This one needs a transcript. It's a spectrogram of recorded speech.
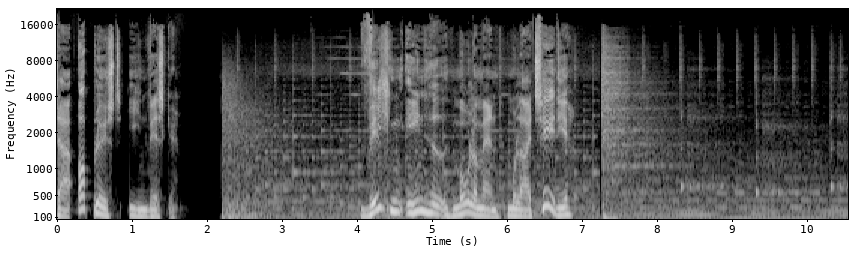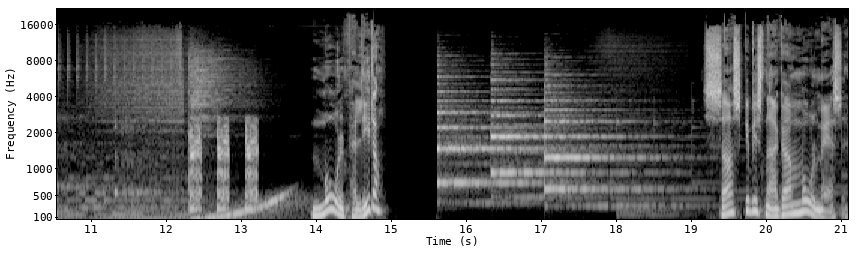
der er opløst i en væske. Hvilken enhed måler man molaritet i? Mol per liter. Så skal vi snakke om molmasse.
